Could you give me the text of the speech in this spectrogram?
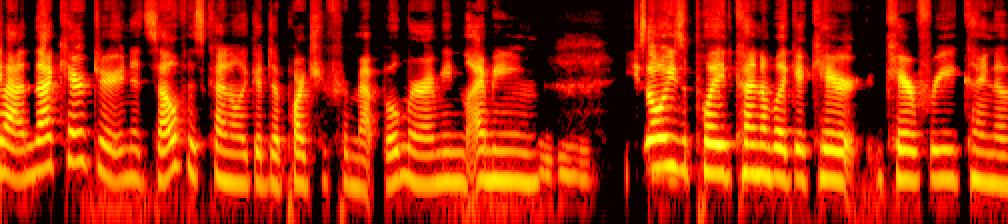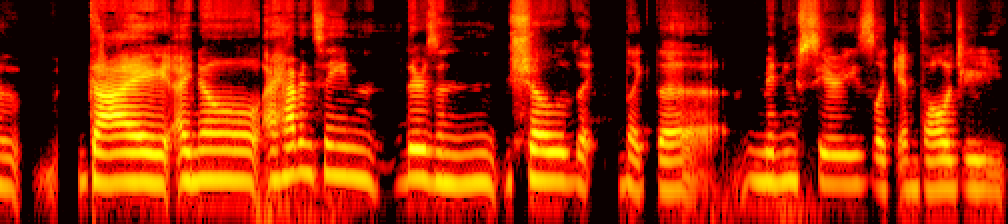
Yeah, and that character in itself is kind of like a departure from Matt Bomer. I mean, I mean, he's always played kind of like a care carefree kind of guy. I know I haven't seen there's a show that like the mini series like anthology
